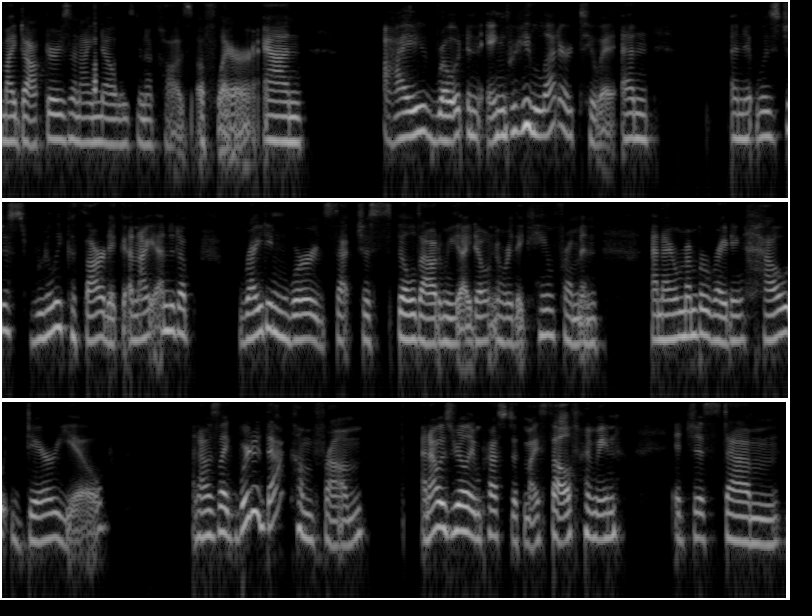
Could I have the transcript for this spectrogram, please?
my doctors and I know is going to cause a flare. And I wrote an angry letter to it and and it was just really cathartic. And I ended up writing words that just spilled out of me. I don't know where they came from. And and I remember writing, How dare you? And I was like, Where did that come from? And I was really impressed with myself. I mean, it just, um,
